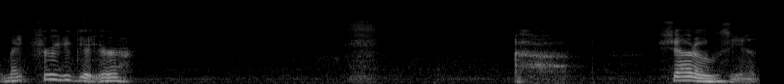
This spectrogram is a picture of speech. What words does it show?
Make sure you get your shadows in.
